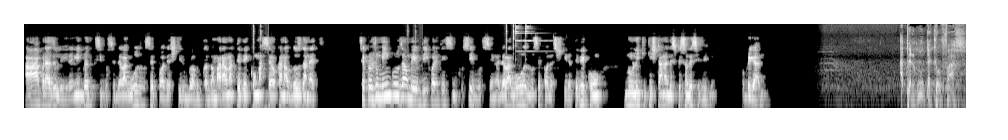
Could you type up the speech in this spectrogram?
à brasileira. E lembrando que se você é de Alagoas, você pode assistir o blog do Cadu Amaral na TV com Marcel, canal 12 da NET. Sempre aos domingos, ao meio-dia e 45. Se você não é de Alagoas, você pode assistir a TV Com no link que está na descrição desse vídeo. Obrigado. A pergunta que eu faço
